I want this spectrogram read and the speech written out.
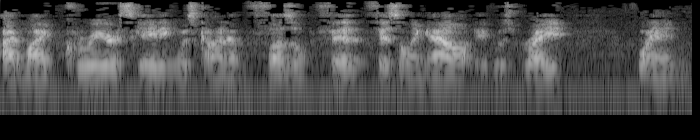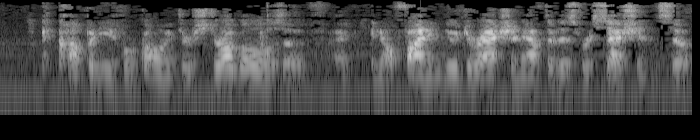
I my career skating was kind of fuzzle, fi- fizzling out. It was right when companies were going through struggles of you know finding new direction after this recession. So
